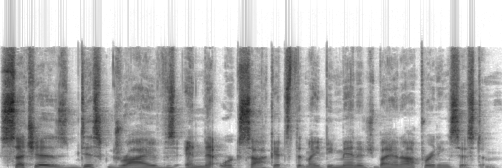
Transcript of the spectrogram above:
such as disk drives and network sockets that might be managed by an operating system,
